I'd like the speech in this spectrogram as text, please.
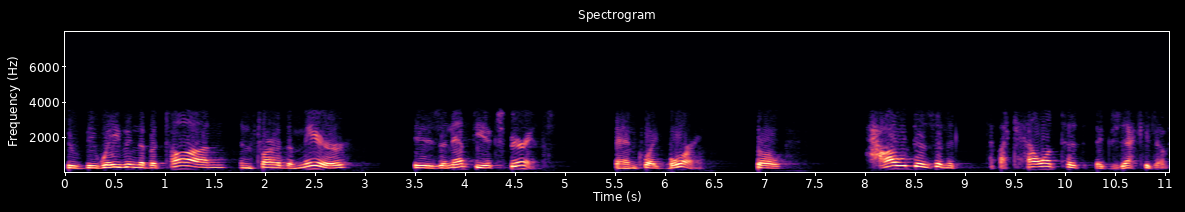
to be waving the baton in front of the mirror is an empty experience and quite boring. So, how does an a talented executive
